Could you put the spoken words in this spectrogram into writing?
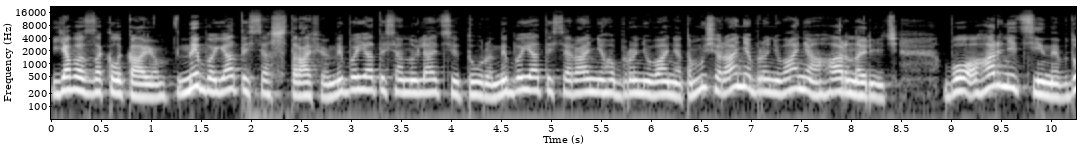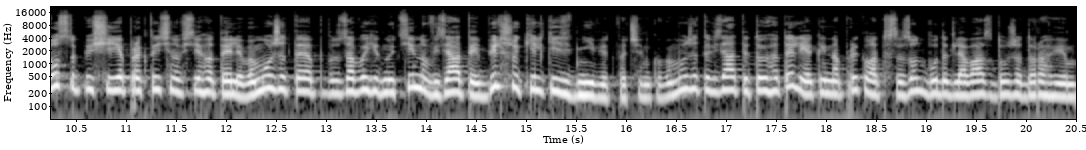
Я вас закликаю не боятися штрафів, не боятися ануляції туру, не боятися раннього бронювання, тому що раннє бронювання гарна річ. Бо гарні ціни в доступі ще є практично всі готелі. Ви можете за вигідну ціну взяти більшу кількість днів відпочинку. Ви можете взяти той готель, який, наприклад, в сезон буде для вас дуже дорогим.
